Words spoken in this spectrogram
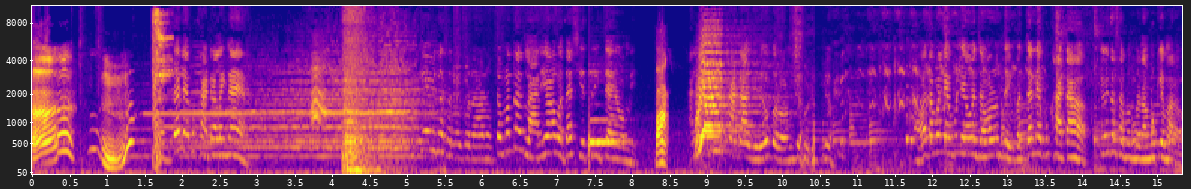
બધા લેબુ ખાટા લઈને આયા કેવી રીતે સર્વ કરવાનું તમારે તો લારીવાળા બધા છેતરી જાય અમે ખાટા લીધો કરવાનું છે હવે તમે લેબુ લેવા જવાનું નહીં બધા લેબુ ખાટા કેવી રીતે સર્વ બનાવો કે મારો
